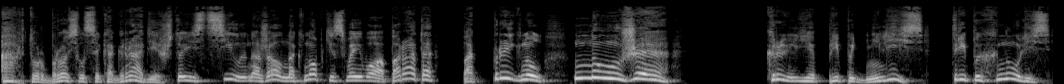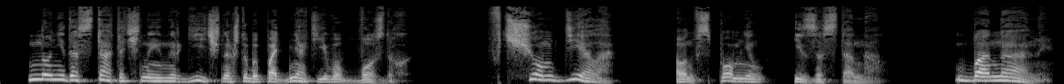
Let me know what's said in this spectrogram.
Артур бросился к ограде, что есть силы нажал на кнопки своего аппарата, подпрыгнул. «Ну же!» Крылья приподнялись, трепыхнулись, но недостаточно энергично, чтобы поднять его в воздух. «В чем дело?» Он вспомнил и застонал. Бананы.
